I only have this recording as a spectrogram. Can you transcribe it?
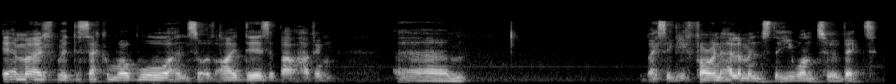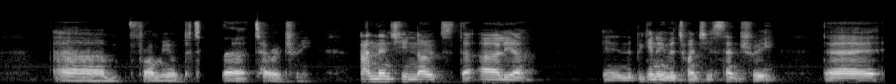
it emerged with the Second World War and sort of ideas about having um, basically foreign elements that you want to evict um, from your particular territory. And then she notes that earlier in the beginning of the 20th century, there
